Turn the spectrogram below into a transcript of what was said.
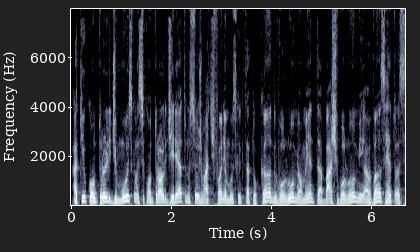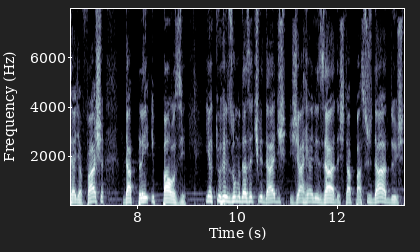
Aqui o controle de música, você controla direto no seu smartphone a música que está tocando, volume, aumenta, baixa o volume, avança, retrocede a faixa, dá play e pause. E aqui o resumo das atividades já realizadas, tá? Passos dados,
